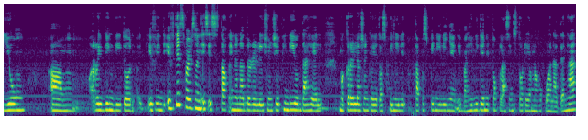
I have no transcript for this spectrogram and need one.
yung um, reading dito. If if this person is, is stuck in another relationship, hindi yun dahil magkarelasyon kayo tapos pinili, tapos pinili niya yung iba. Hindi ganitong klaseng story ang nakukuha natin, ha?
